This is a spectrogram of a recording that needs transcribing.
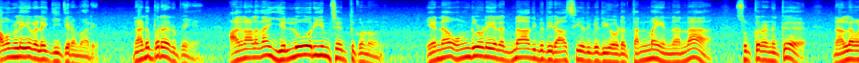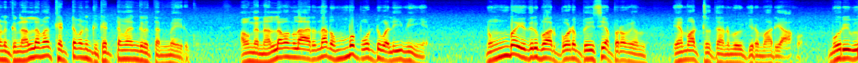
அவங்களையே விளக்கிக்கிற மாதிரி. நடுப்புற இருப்பீங்க. அதனால தான் எல்லோரையும் சேர்த்துக்கணும். ஏன்னா உங்களுடைய லக்னாதிபதி ராசி அதிபதியோட தன்மை என்னன்னா சுக்கரனுக்கு நல்லவனுக்கு நல்லவன் கெட்டவனுக்கு கெட்டவங்கிற தன்மை இருக்கும். அவங்க நல்லவங்களாக இருந்தால் ரொம்ப போட்டு வலியுவீங்க ரொம்ப எதிர்பார்ப்போடு பேசி அப்புறம் ஏமாற்றத்தை அனுபவிக்கிற மாதிரி ஆகும். முறிவு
